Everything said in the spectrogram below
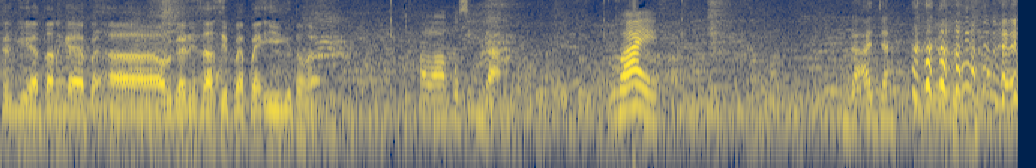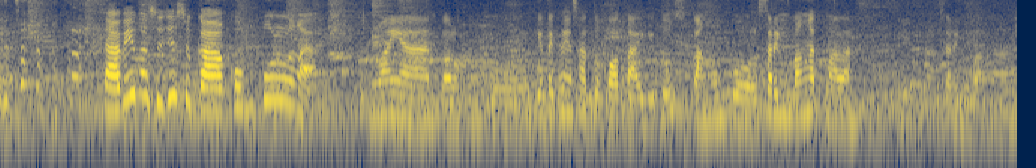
kegiatan kayak eh, organisasi PPI gitu nggak? Kalau aku sih enggak, Why? enggak aja. Tapi maksudnya suka kumpul nggak? Lumayan kalau kumpul. Kita kan satu kota gitu suka ngumpul, sering banget malah. Sering banget.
